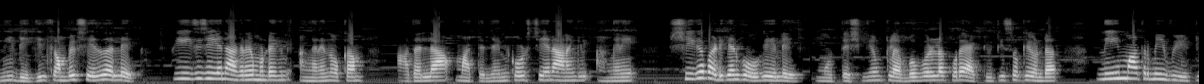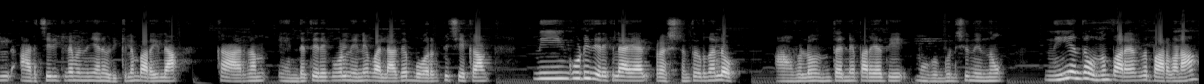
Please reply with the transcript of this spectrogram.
നീ ഡിഗ്രി കംപ്ലീറ്റ് ചെയ്തതല്ലേ? പി ജി ചെയ്യാൻ ആഗ്രഹമുണ്ടെങ്കിൽ അങ്ങനെ നോക്കാം. അതല്ല മറ്റെന്തെങ്കിലും കോഴ്സ് ചെയ്യാനാണെങ്കിൽ അങ്ങനെ ശിക പഠിക്കാൻ പോവുകയല്ലേ? മുത്തശ്ശിക്കും ക്ലബ്ബ് പോലുള്ള കുറേ ആക്ടിവിറ്റീസ് ഒക്കെ ഉണ്ട്. നീ മാത്രം ഈ വീട്ടിൽ അടച്ചിരിക്കണമെന്ന് ഞാൻ ഒരിക്കലും പറയില്ല. കാരണം എന്റെ തിരക്കുകൾ നിന്നെ വല്ലാതെ ബോറടിപ്പിച്ചേക്കാം. നീയും കൂടി തിരക്കിലായാൽ പ്രശ്നം തീർന്നല്ലോ. അവളൊന്നും തന്നെ പറയാതെ മുഖം കുനിച്ച് നിന്നു. നീ എന്താ ഒന്നും പറയാത്തത് പറവണ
